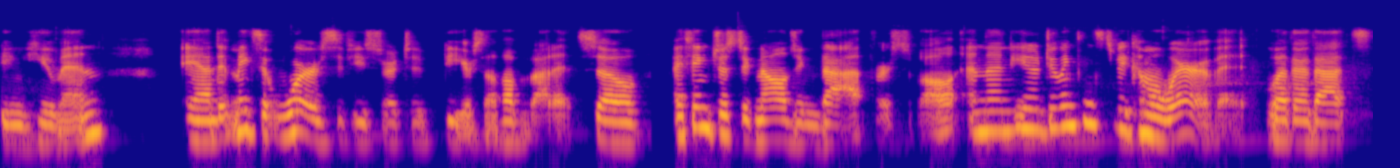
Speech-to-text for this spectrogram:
being human and it makes it worse if you start to beat yourself up about it. So I think just acknowledging that first of all and then you know doing things to become aware of it whether that's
